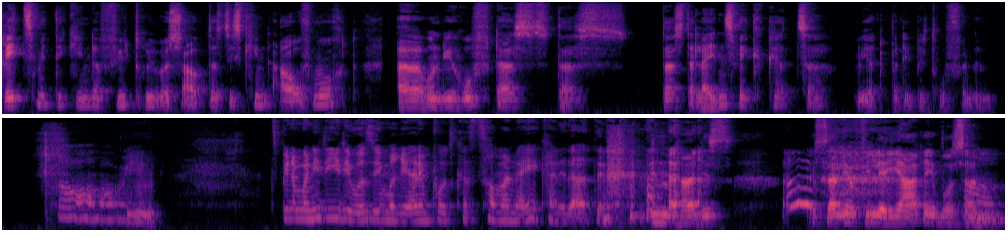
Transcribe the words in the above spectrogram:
Redet mit den Kindern viel drüber, schaut, dass das Kind aufmacht. Äh, und ich hoffe, dass, dass, dass der Leidensweg kürzer wird bei den Betroffenen. Oh, Mami. Mhm. Jetzt bin aber nicht ich, die was immer rede im Podcast, haben wir eine neue Kandidatin. Nein, das, das sind ja viele Jahre, wo es Ah. an.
